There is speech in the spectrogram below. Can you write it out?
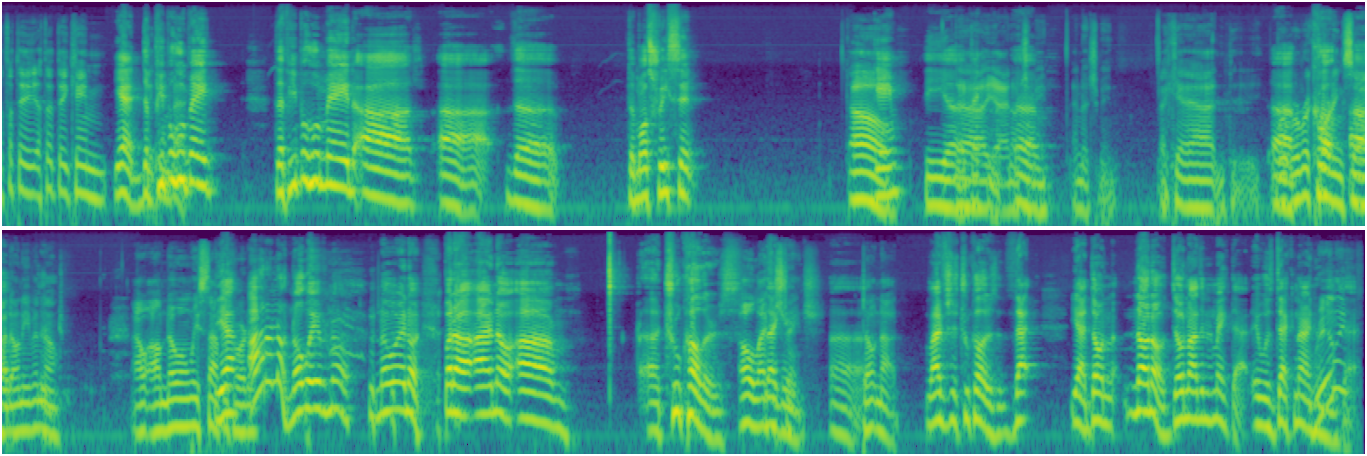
I thought they I thought they came. Yeah, the people who made the people who made uh uh the the most recent oh, game. The uh, Uh, yeah, I know what you um, mean. I know what you mean. I can't. we're, Uh, we're recording, co- so I uh, don't even know. I'll, I'll know when we stop Yeah, recording. I don't know. No way of no, no way of knowing. But uh, I know. Um, uh, True Colors. oh, Life is. Strange. Uh, Dontnod. Life is True Colors. That yeah. Don't no no. Dontnod didn't make that. It was Deck Nine who Really? made that.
